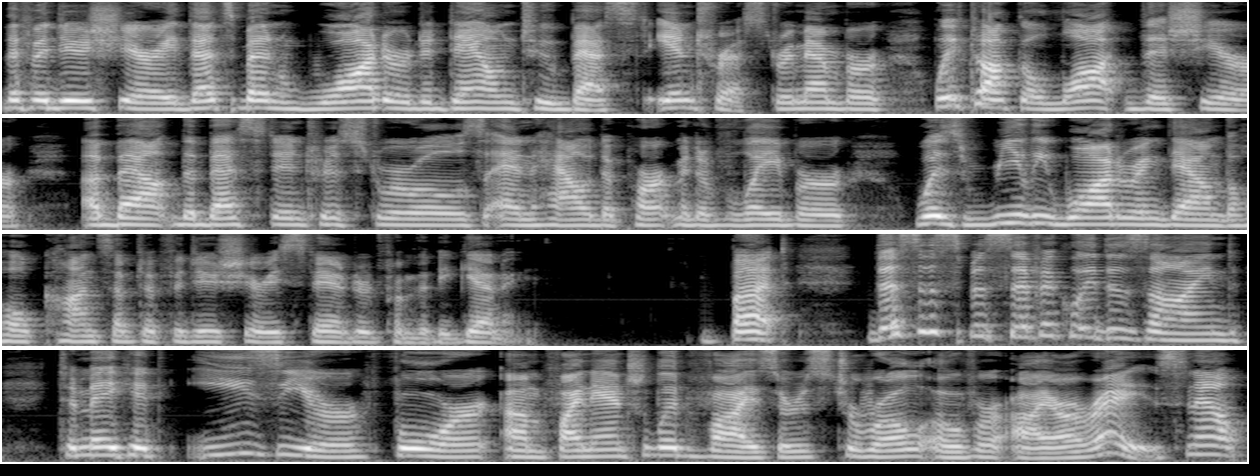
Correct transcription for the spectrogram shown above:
the fiduciary that's been watered down to best interest. Remember, we've talked a lot this year about the best interest rules and how Department of Labor was really watering down the whole concept of fiduciary standard from the beginning. But this is specifically designed to make it easier for um, financial advisors to roll over IRAs. Now,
